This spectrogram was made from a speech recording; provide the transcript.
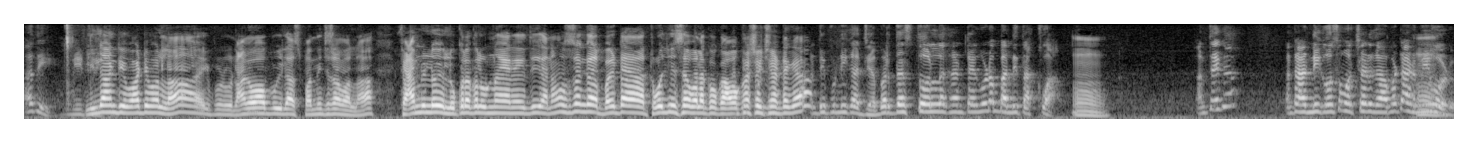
అది ఇలాంటి వాటి వల్ల ఇప్పుడు నాగబాబు ఇలా స్పందించడం వల్ల ఫ్యామిలీలో లుకలకలు ఉన్నాయనేది అనవసరంగా బయట ట్రోల్ చేసే వాళ్ళకి ఒక అవకాశం ఇచ్చినట్టుగా అంటే ఇప్పుడు నీకు ఆ జబర్దస్త్ వాళ్ళ కంటే కూడా బన్నీ తక్కువ. అంతేగా? అంటే ఆడు నీ కోసం వచ్చాడు కాబట్టి ఆడు నీ వాడు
